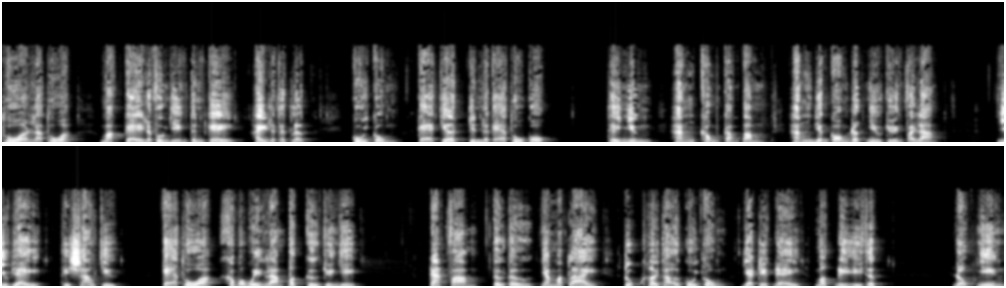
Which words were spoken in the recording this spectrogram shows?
Thua là thua, mặc kệ là phương diện tính kế hay là thực lực. Cuối cùng, kẻ chết chính là kẻ thua cuộc. Thế nhưng, hắn không cam tâm, hắn vẫn còn rất nhiều chuyện phải làm. Như vậy thì sao chứ? Kẻ thua không có quyền làm bất cứ chuyện gì. Trác Phàm từ từ nhắm mắt lại, trút hơi thở cuối cùng và triệt để mất đi ý thức. Đột nhiên,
